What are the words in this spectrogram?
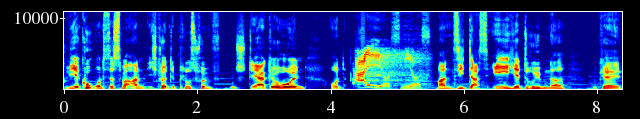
Wir gucken uns das mal an. Ich könnte plus 5 Stärke holen. Und man sieht das eh hier drüben, ne? Okay.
